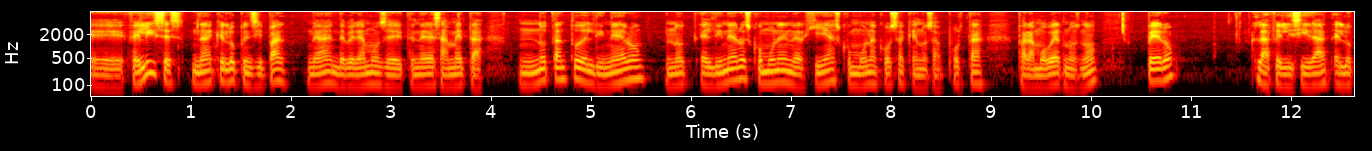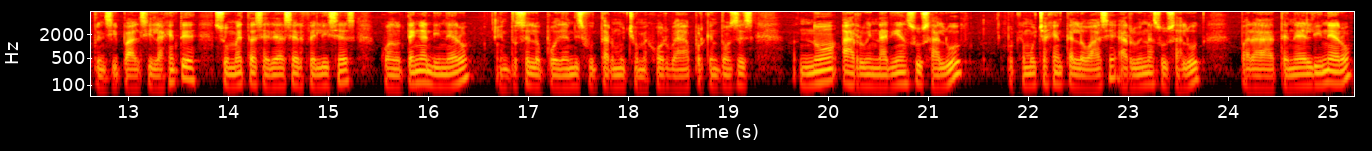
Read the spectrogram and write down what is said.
eh, felices, ¿ya? que es lo principal. Deberíamos de tener esa meta, no tanto del dinero, no, el dinero es como una energía, es como una cosa que nos aporta para movernos, ¿no? Pero la felicidad es lo principal. Si la gente, su meta sería ser felices cuando tengan dinero, entonces lo podrían disfrutar mucho mejor, ¿verdad? Porque entonces no arruinarían su salud, porque mucha gente lo hace, arruina su salud para tener el dinero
